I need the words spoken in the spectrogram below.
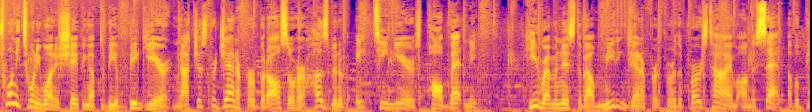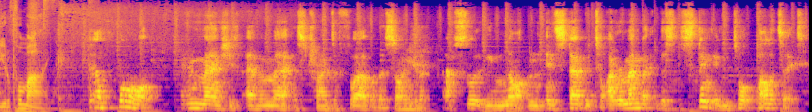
2021 is shaping up to be a big year, not just for Jennifer, but also her husband of 18 years, Paul Bettany. He reminisced about meeting Jennifer for the first time on the set of A Beautiful Mind. I thought Every man she's ever met has tried to flirt with her, so I'm going to absolutely not. And instead, we talk. I remember this distinctly. We talked politics.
